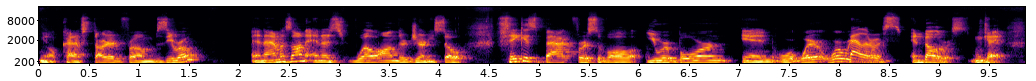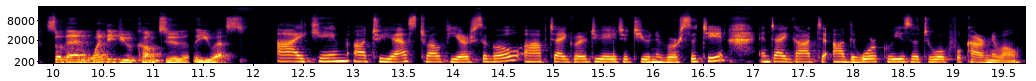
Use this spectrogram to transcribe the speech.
you know kind of started from zero and Amazon and it's well on their journey. So take us back first of all. You were born in where where were Belarus. you? Born? In Belarus. Okay. So then when did you come to the US? I came uh, to US 12 years ago after I graduated university and I got uh, the work visa to work for Carnival.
